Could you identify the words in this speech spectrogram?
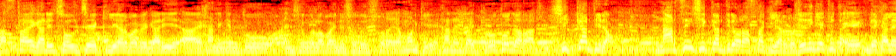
রাস্তায় গাড়ি চলছে ক্লিয়ারভাবে গাড়ি এখানে কিন্তু আইন শৃঙ্খলা বাহিনীর সদস্যরা, এমনকি এখানে দায়িত্বরত যারা আছেন, শিক্ষার্থীরাও নার্সিং শিক্ষার্থীরাও রাস্তা ক্লিয়ার করছে। এদিকে একটু দেখালে,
